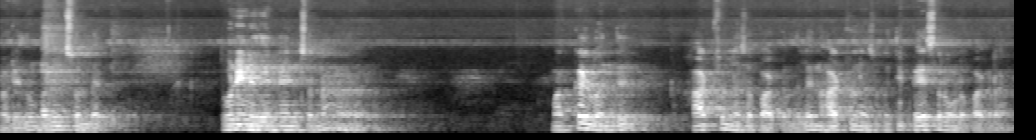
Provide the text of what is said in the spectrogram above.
அவர் எதுவும் பதில் சொல்ல தோணினது என்னன்னு சொன்னால் மக்கள் வந்து ஹார்ட்ஃபுல்னஸை பார்க்குறதில்ல. இந்த ஹார்ட்ஃபுல்னஸை பற்றி பேசுகிறவங்கள பார்க்குறாங்க.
